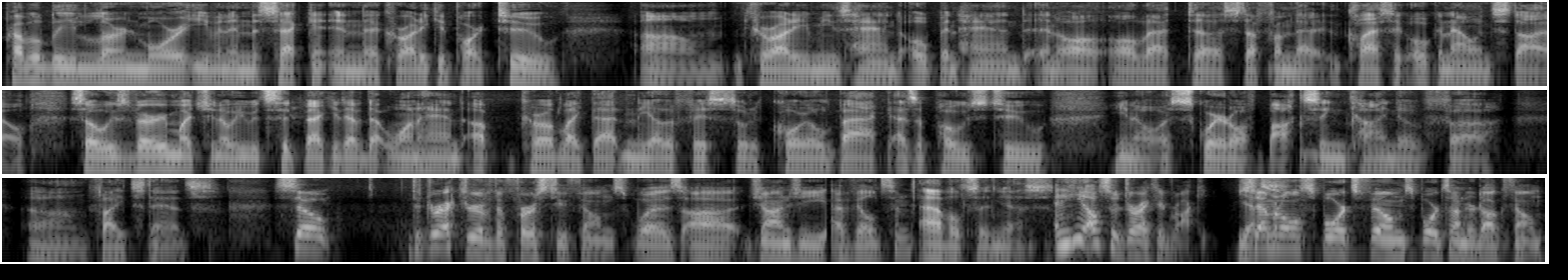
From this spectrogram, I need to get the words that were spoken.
probably learned more even in the second in the Karate Kid Part Two. Um, karate means hand, open hand, and all, all that uh, stuff from that classic Okinawan style. So it was very much, you know, he would sit back, he'd have that one hand up curled like that, and the other fist sort of coiled back, as opposed to, you know, a squared off boxing kind of uh, um, fight stance. So, the director of the first two films was uh, John G. Avildsen, Avildsen, yes. and he also directed Rocky, Yes. seminal sports film, sports underdog film.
